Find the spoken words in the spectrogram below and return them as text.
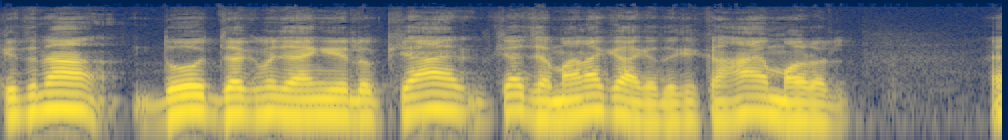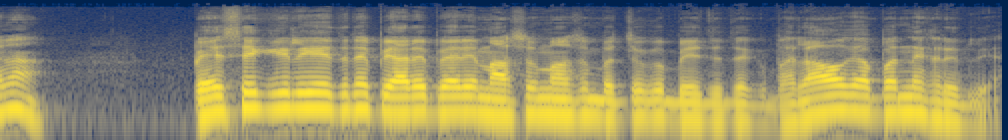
कितना दो जग में जाएँगे ये लोग। क्या क्या ज़माना क्या आ गया? देखिए, कहाँ है मॉरल है ना? पैसे के लिए इतने प्यारे प्यारे मासूम मासूम बच्चों को बेच देते भला हो गया, अपन ने खरीद लिया।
